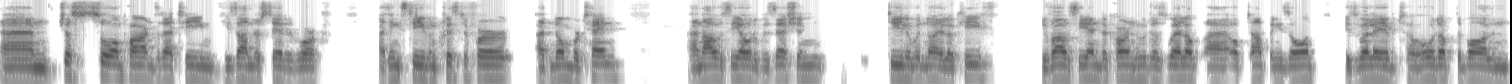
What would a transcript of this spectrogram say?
Um, just so important to that team. He's understated work. I think Stephen Christopher at number 10 and obviously out of possession, dealing with Niall O'Keeffe. You've obviously Enda Curran who does well up uh, up top in his own. He's well able to hold up the ball and,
